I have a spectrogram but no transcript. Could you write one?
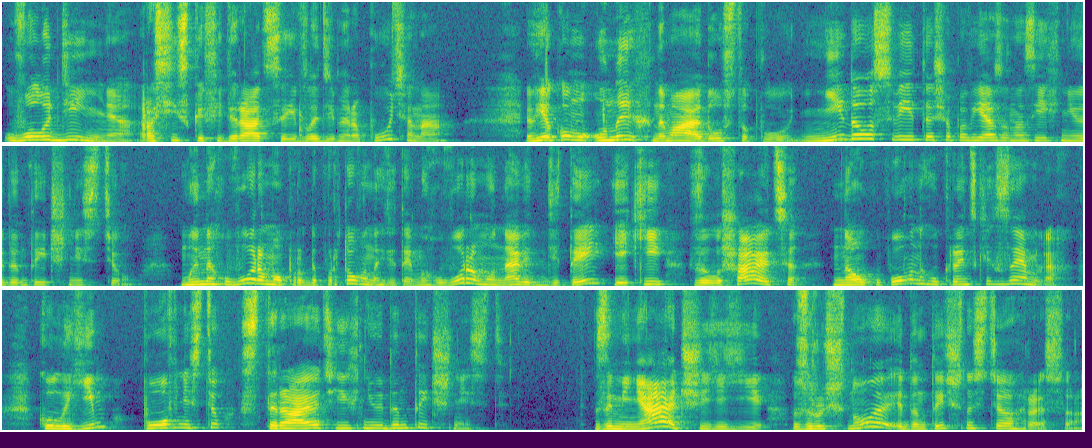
уволодіння Російської Федерації Владимира Путіна, в якому у них немає доступу ні до освіти, що пов'язана з їхньою ідентичністю. Ми не говоримо про депортованих дітей, ми говоримо навіть дітей, які залишаються на окупованих українських землях, коли їм повністю стирають їхню ідентичність заміняючи її зручною ідентичністю агресора,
